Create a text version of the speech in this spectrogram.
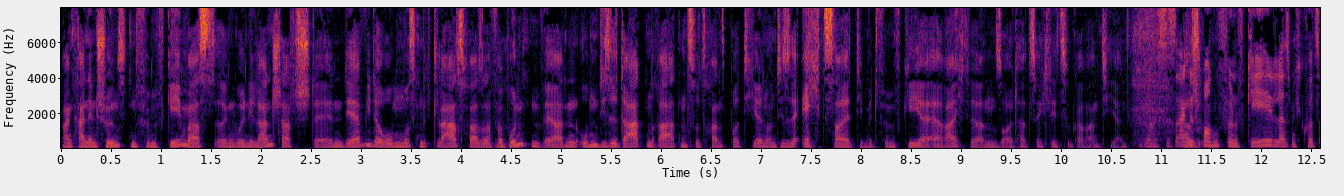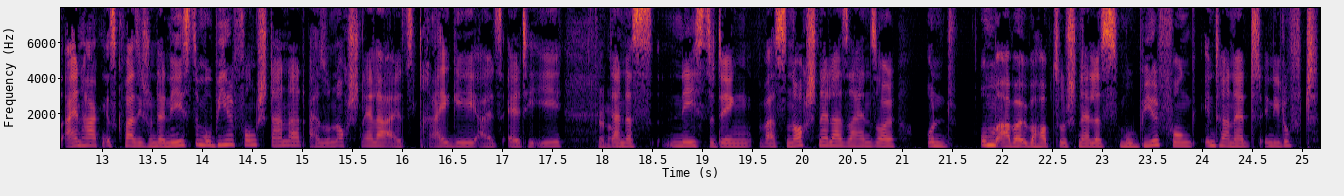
man kann den schönsten 5G-Mast irgendwo in die Landschaft stellen, der wiederum muss mit Glasfaser mhm. verbunden werden, um diese Datenraten zu transportieren und diese Echtzeit, die mit 5G ja erreicht werden soll, tatsächlich zu garantieren. Du hast es angesprochen, also, 5G, lass mich kurz einhaken, ist quasi schon der nächste Mobilfunkstandard, also noch schneller als 3G, als LTE. Genau. Dann das nächste Ding, was noch schneller sein soll. Und um aber überhaupt so schnelles Mobilfunk, Internet in die Luft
